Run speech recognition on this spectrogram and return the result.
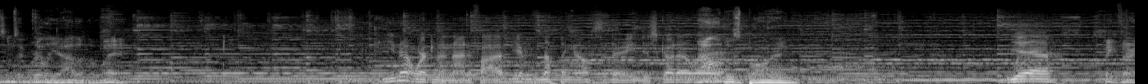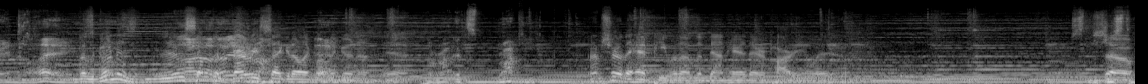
Seems like really out of the way. You're not working a nine to five. You have nothing else to do. You just go to LA. Malibu's boring. Yeah, think they're in LA. but Laguna's there's No, no, something no, you're very psychedelic about Yeah. Laguna. Yeah, ro- It's rocky. I'm sure they had people that lived down here. They were partying with. It's So-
